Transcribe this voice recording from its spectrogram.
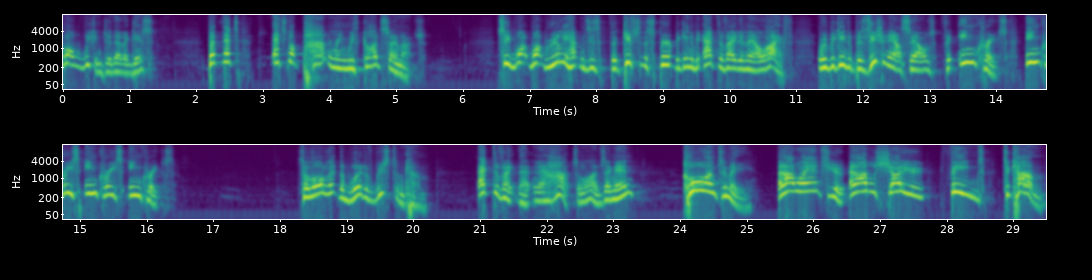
Well, we can do that, I guess. But that's, that's not partnering with God so much. See, what, what really happens is the gifts of the Spirit begin to be activated in our life. We begin to position ourselves for increase, increase, increase, increase. So, Lord, let the word of wisdom come. Activate that in our hearts and lives. Amen. Call unto me, and I will answer you, and I will show you things to come.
